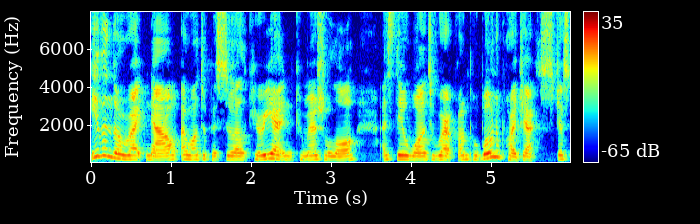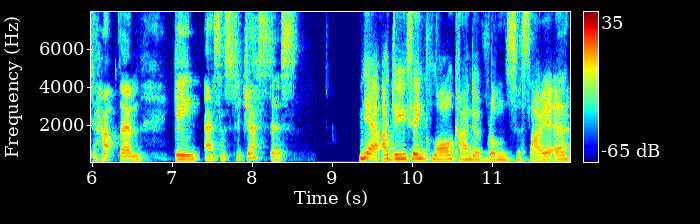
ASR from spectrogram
Even though right now I want to pursue a career in commercial law, I still want to work on pro bono projects just to help them gain access to justice. Yeah, I do think law kind of runs society,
